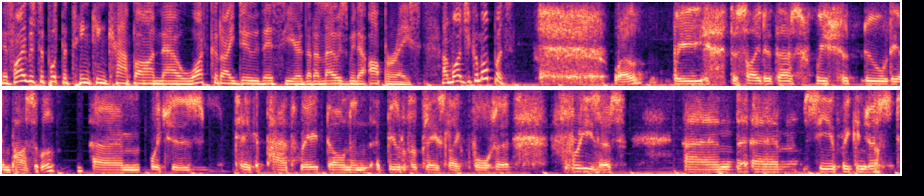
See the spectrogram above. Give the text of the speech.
if I was to put the thinking cap on now, what could I do this year that allows me to operate?" And what'd you come up with? Well, we decided that we should do the impossible, um, which is take a pathway down in a beautiful place like Fota, freeze it, and um, see if we can just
